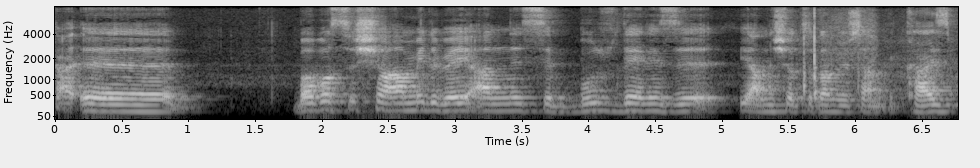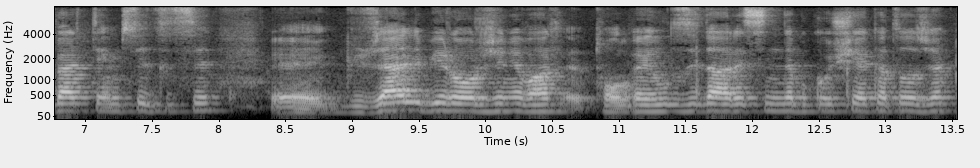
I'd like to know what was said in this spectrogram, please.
Ka- e, babası Şamil Bey, annesi Buz Denizi yanlış hatırlamıyorsam bir Kaysberg temsilcisi. E, güzel bir orijini var. Tolga Yıldız idaresinde bu koşuya katılacak.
